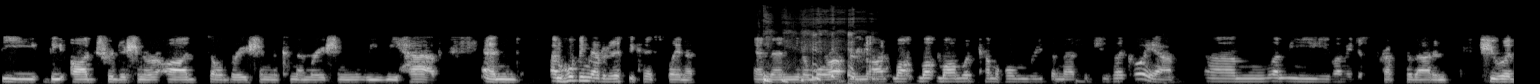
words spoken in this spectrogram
the, the odd tradition or odd celebration, commemoration we, we have. And I'm hoping that Orysia can explain it. And then, you know, more often not, mom, mom, would come home, read the message. She's like, oh, yeah, um, let me, let me just prep for that. And she would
